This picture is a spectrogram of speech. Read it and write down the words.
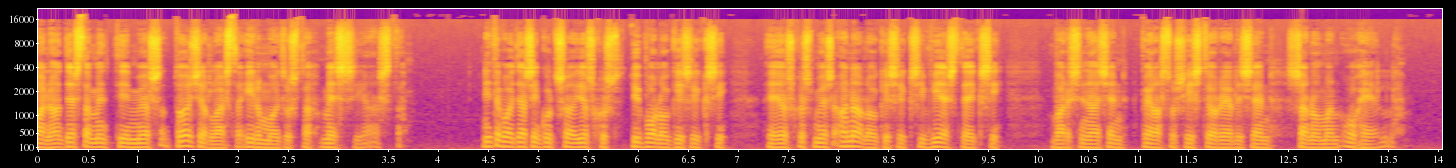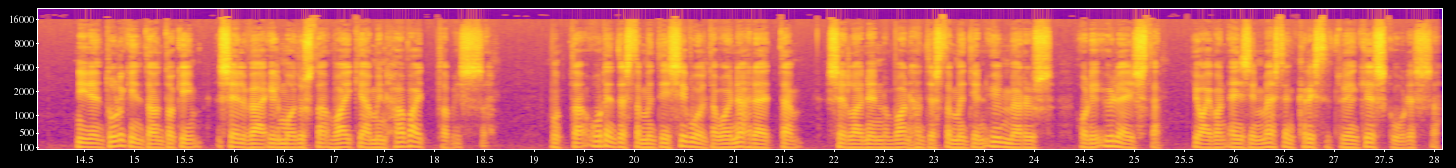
vanhaan testamenttiin myös toisenlaista ilmoitusta Messiaasta. Niitä voitaisiin kutsua joskus typologisiksi ja joskus myös analogisiksi viesteiksi varsinaisen pelastushistoriallisen sanoman ohella. Niiden tulkinta on toki selvää ilmoitusta vaikeammin havaittavissa, mutta Uuden testamentin sivuilta voi nähdä, että sellainen vanhan testamentin ymmärrys oli yleistä jo aivan ensimmäisten kristittyjen keskuudessa,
